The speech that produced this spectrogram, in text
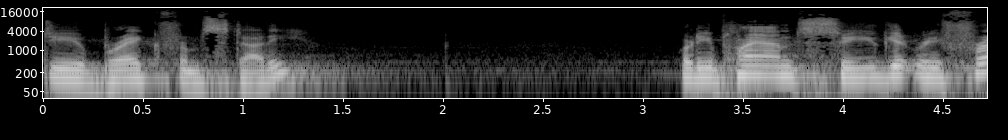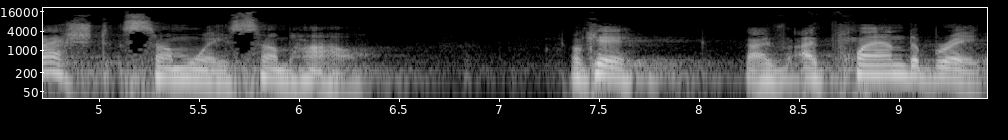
Do you break from study? Or do you plan so you get refreshed some way, somehow? Okay, I've, I've planned a break.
